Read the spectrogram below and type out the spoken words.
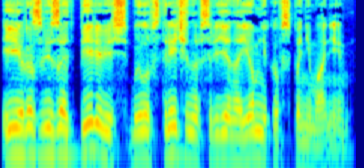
и развязать перевязь было встречено в среде наемников с пониманием.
